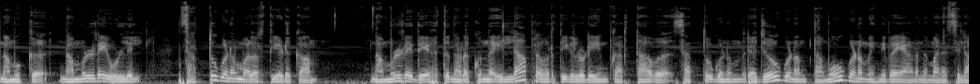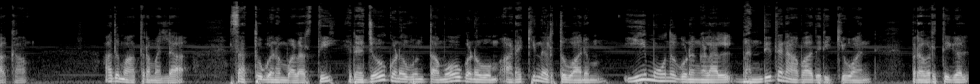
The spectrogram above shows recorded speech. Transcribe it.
നമുക്ക് നമ്മളുടെ ഉള്ളിൽ സത്വഗുണം വളർത്തിയെടുക്കാം. നമ്മളുടെ ദേഹത്ത് നടക്കുന്ന എല്ലാ പ്രവൃത്തികളുടെയും കർത്താവ് സത്വഗുണം രജോ ഗുണം തമോ ഗുണം എന്നിവയാണെന്ന് മനസ്സിലാക്കാം. അതുമാത്രമല്ല സത്വഗുണം വളർത്തി രജോ ഗുണവും തമോ ഗുണവും അടക്കി നിർത്തുവാനും ഈ മൂന്ന് ഗുണങ്ങളാൽ ബന്ധിതനാവാതിരിക്കുവാൻ പ്രവൃത്തികൾ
